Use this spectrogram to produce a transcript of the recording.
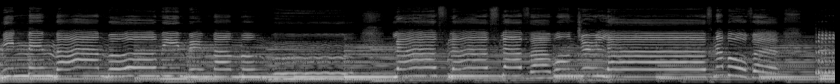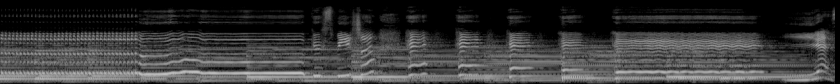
Mi, me, mamo, mi, me, mamo, mu. Love, love, love, I want your love. Naar boven. Kuchspiertje. Hey, hey, hey, hey, hey. Yes.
